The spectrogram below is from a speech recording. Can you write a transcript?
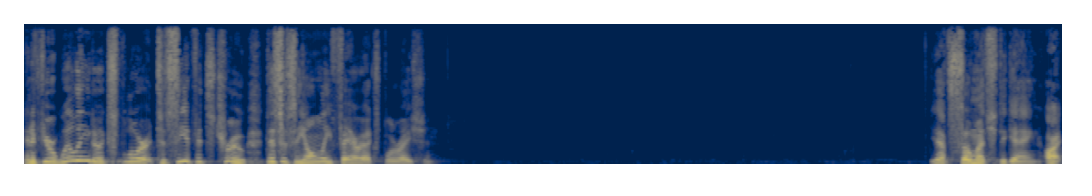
and if you're willing to explore it to see if it's true, this is the only fair exploration. You have so much to gain. All right.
